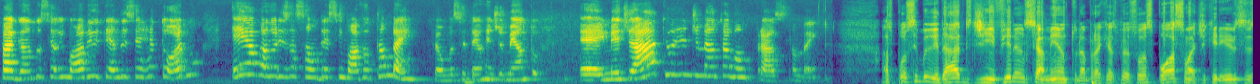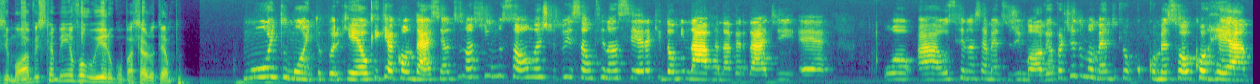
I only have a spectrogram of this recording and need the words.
pagando o seu imóvel e tendo esse retorno e a valorização desse imóvel também. Então você tem o um rendimento é, imediato e o um rendimento a longo prazo também. As possibilidades de financiamento né, para que as pessoas possam adquirir esses imóveis também evoluíram com o passar do tempo. Muito, muito, porque o que, que acontece? Antes nós tínhamos só uma instituição financeira que dominava, na verdade, é, o, a, os financiamentos de imóvel. A partir do momento que começou a ocorrer a,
